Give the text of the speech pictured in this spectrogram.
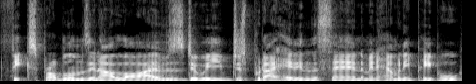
fix problems in our lives? Do we just put our head in the sand? I mean, how many people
